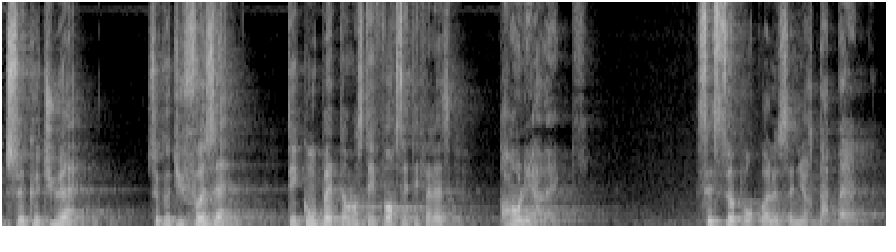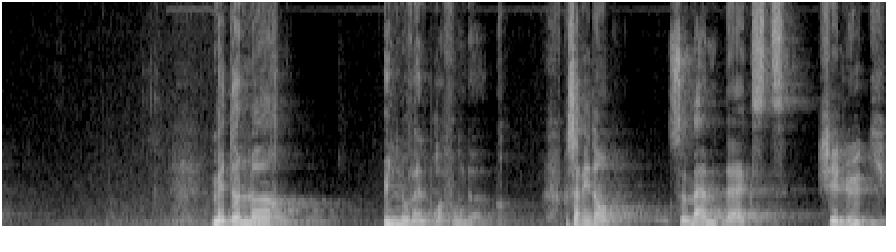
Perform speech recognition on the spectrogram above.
Ce que tu es, ce que tu faisais, tes compétences, tes forces et tes faiblesses, prends-les avec. C'est ce pourquoi le Seigneur t'appelle. Mais donne-leur une nouvelle profondeur. Vous savez, dans ce même texte, chez Luc,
